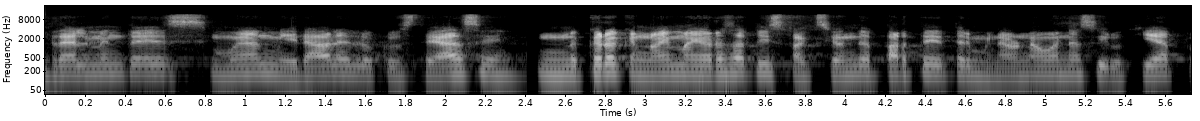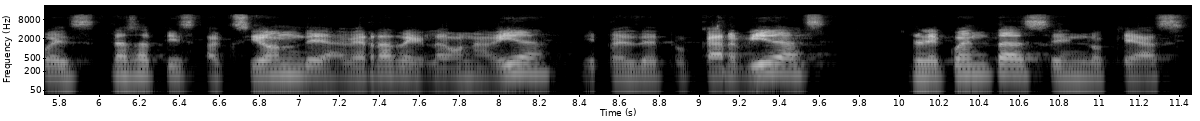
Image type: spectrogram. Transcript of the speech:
Realmente es muy admirable lo que usted hace. No, creo que no hay mayor satisfacción de parte de terminar una buena cirugía, pues la satisfacción de haber arreglado una vida y pues de tocar vidas, le cuentas en lo que hace.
